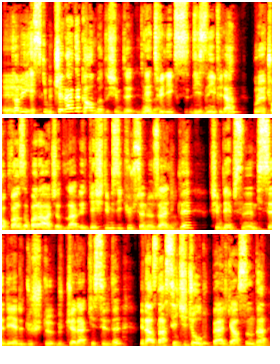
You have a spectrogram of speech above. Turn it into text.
E, Tabii eski bütçeler de kalmadı şimdi. Tabii. Netflix, Disney filan buraya çok fazla para harcadılar. Geçtiğimiz 2-3 sene özellikle. Evet. Şimdi hepsinin hisse değeri düştü, bütçeler kesildi. Biraz daha seçici olup belki aslında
